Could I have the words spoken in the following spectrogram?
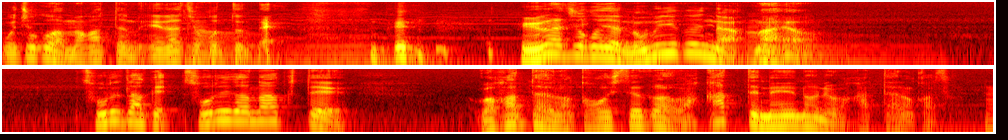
おチョコは曲がってんの変なチョコって言うんだよ。変なチョコじゃ飲みにくいんだよ、まあよ。それだけそれがなくて分かったような顔してるから分かってねえのに分かったような顔する。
